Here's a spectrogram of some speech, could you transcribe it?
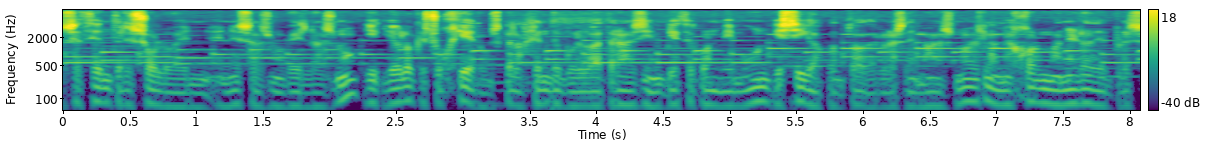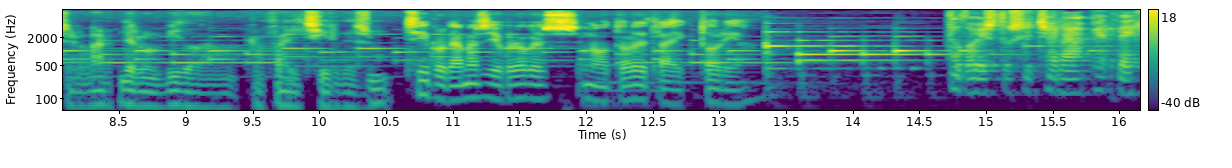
se centre solo en, en, esas novelas, ¿no? Y yo lo que sugiero es que la gente vuelva atrás y empiece con Mimun y siga con todas las demás, ¿no? Es la mejor manera de preservar del olvido a Rafael Chirves, ¿no? Sí, porque además yo creo que es un autor de trayectoria. Todo esto se echará a perder.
